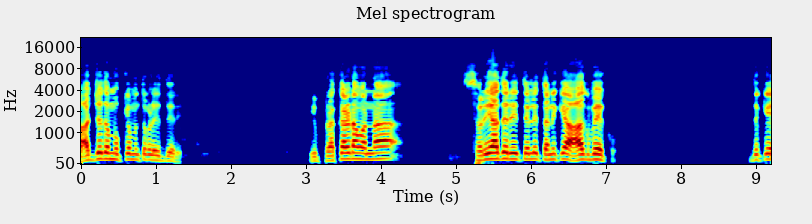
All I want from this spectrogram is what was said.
ರಾಜ್ಯದ ಮುಖ್ಯಮಂತ್ರಿಗಳು ಇದ್ದೀರಿ. ಈ ಪ್ರಕರಣವನ್ನು ಸರಿಯಾದ ರೀತಿಯಲ್ಲಿ ತನಿಖೆ ಆಗಬೇಕು. ಇದಕ್ಕೆ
